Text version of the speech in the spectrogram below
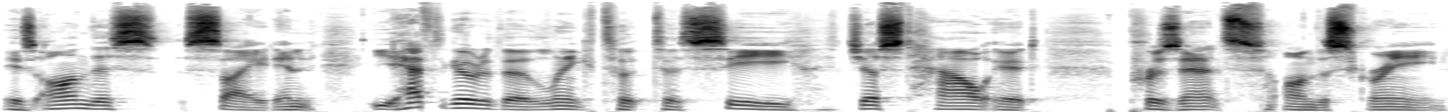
is on this site. And you have to go to the link to, to see just how it presents on the screen.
